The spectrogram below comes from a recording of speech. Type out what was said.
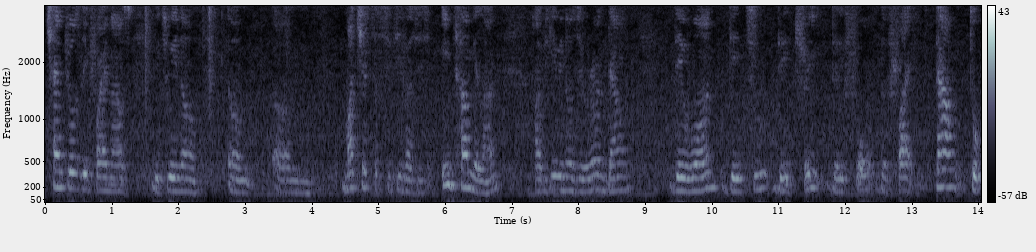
champions league finals between um, um, um, manchester city versus inter milan. I'll be giving us the rundown. Day one, day two, day three, day four, day five, down to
